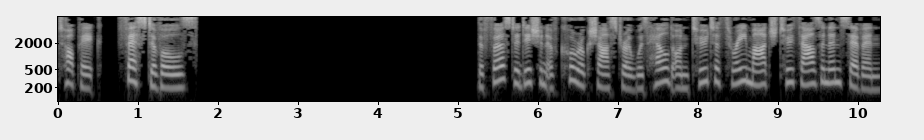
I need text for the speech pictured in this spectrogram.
Topic: Festivals. The first edition of Kuruksastra was held on 2–3 March 2007.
